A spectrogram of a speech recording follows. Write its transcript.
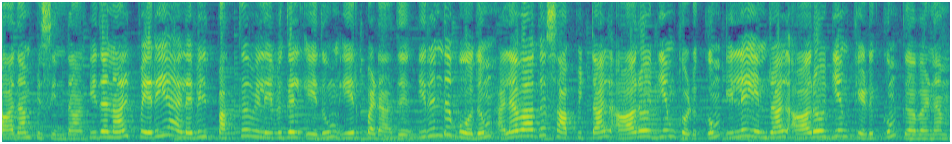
பாதாம் பிசின் தான். இதனால் பெரிய அளவில் பக்க விளைவுகள் எதுவும் ஏற்படாது. இருந்த போதும் அளவாக சாப்பிட்டால் ஆரோக்கியம் கொடுக்கும் இல்லை என்றால் ஆரோக்கியம் கெடுக்கும் கவனம்.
